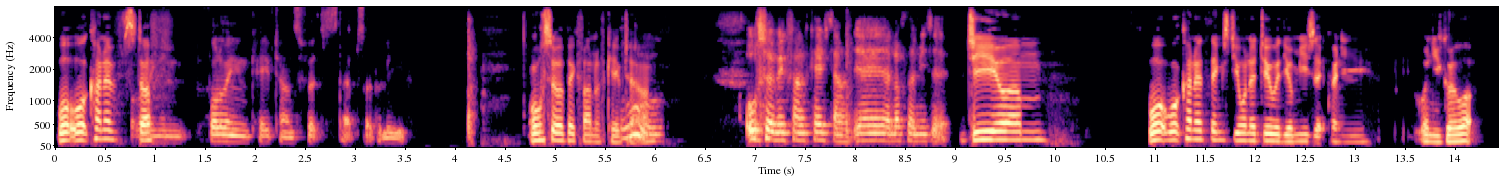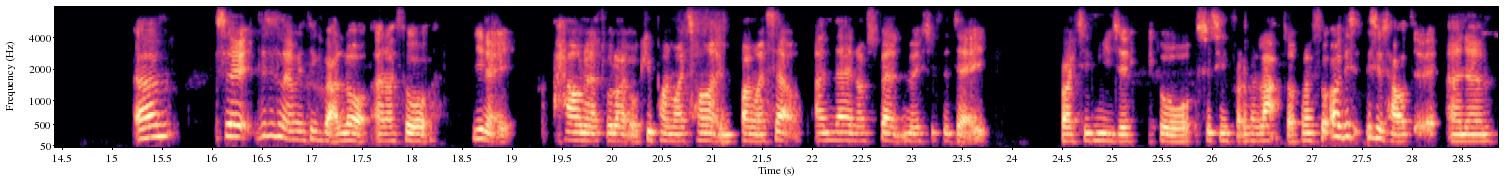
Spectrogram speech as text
what what kind of stuff? In, following in Cavetown's footsteps, I believe. Also a big fan of Cavetown. Ooh. Also a big fan of Cavetown. Yeah, yeah, I love their music. Do you um, what what kind of things do you want to do with your music when you when you grow up? Um, so this is something I've been thinking about a lot, and I thought, you know, how on earth will I occupy my time by myself? And then I've spent most of the day writing music or sitting in front of a laptop, and I thought, oh, this this is how I'll do it, and um,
